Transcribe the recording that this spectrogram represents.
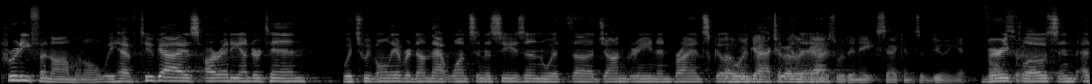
pretty phenomenal. We have two guys already under 10 which we've only ever done that once in a season with uh, John Green and Brian Scobland Oh, we've got back two other guys within eight seconds of doing it. Very also. close, and uh,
